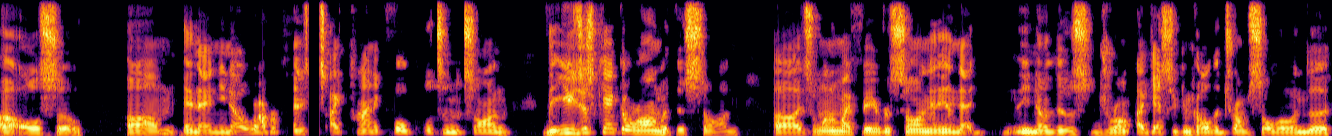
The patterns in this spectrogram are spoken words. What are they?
uh, also. Um, and then, you know, Robert Plant's iconic vocals in the song. That you just can't go wrong with this song. Uh, it's one of my favorite songs, and that you know those drum. I guess you can call the drum solo in the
